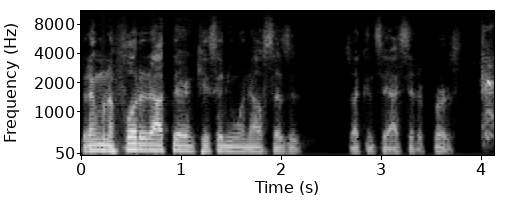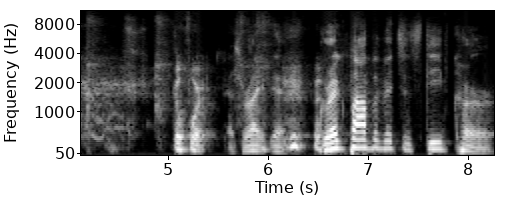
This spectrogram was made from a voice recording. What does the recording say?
but I'm going to float it out there in case anyone else says it so I can say I said it first. Go for it. That's right. Yeah. Gregg Popovich and Steve Kerr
